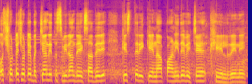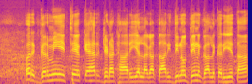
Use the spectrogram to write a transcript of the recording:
ਉਹ ਛੋਟੇ ਛੋਟੇ ਬੱਚਿਆਂ ਦੀ ਤਸਵੀਰਾਂ ਦੇਖ ਸਕਦੇ ਜੇ ਕਿਸ ਤਰੀਕੇ ਨਾਲ ਪਾਣੀ ਦੇ ਵਿੱਚ ਖੇਲ ਰਹੇ ਨੇ। ਪਰ ਗਰਮੀ ਇੱਥੇ ਕਹਿਰ ਜਿਹੜਾ ਠਾ ਰਹੀ ਹੈ, ਲਗਾਤਾਰ ਹੀ ਦਿਨੋ ਦਿਨ ਗੱਲ ਕਰੀਏ ਤਾਂ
